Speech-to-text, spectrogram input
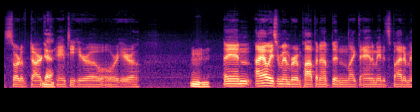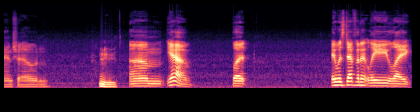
sort of dark Yeah. anti-hero or hero. hmm And I always remember him popping up in like the animated Spider-Man show and hmm um yeah, but it was definitely like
